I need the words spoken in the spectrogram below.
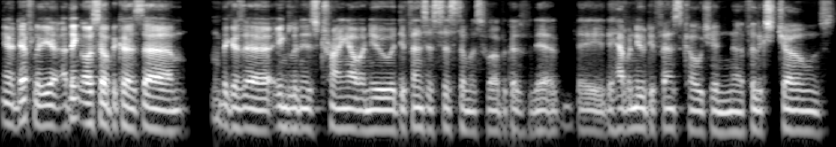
Yeah, definitely. Yeah, I think also because um, because uh, England is trying out a new defensive system as well because they they they have a new defense coach in uh, Felix Jones.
